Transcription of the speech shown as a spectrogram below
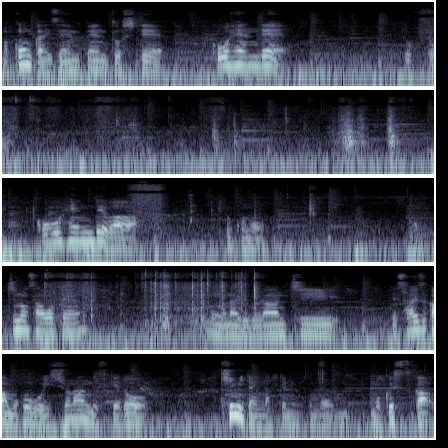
まあ、今回前編として後編でちょっと後編ではこのこっちのサボテン同じブランチで、サイズ感もほぼ一緒なんですけど、木みたいになってるんです。もう、木質化、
